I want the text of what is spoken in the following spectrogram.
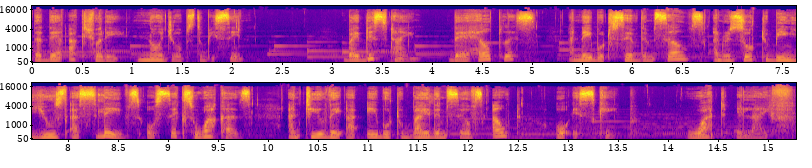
that there are actually no jobs to be seen. By this time, they're helpless, unable to save themselves, and resort to being used as slaves or sex workers until they are able to buy themselves out or escape. What a life!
